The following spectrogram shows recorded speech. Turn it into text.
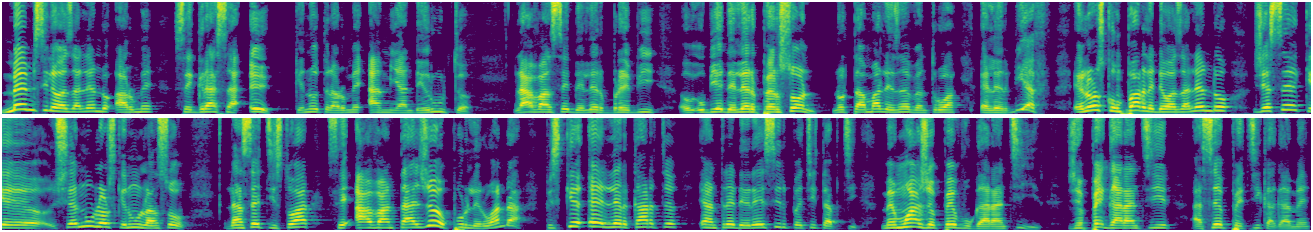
même si les Wazalendo armés, c'est grâce à eux que notre armée a mis en déroute l'avancée de leurs brebis euh, ou bien de leurs personnes, notamment les 1-23 et leurs DF. Et lorsqu'on parle de Wazalendo, je sais que chez nous, lorsque nous lançons dans cette histoire, c'est avantageux pour les Rwandais, puisque eux, leur carte est en train de réussir petit à petit. Mais moi, je peux vous garantir, je peux garantir à ces petits Kagame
